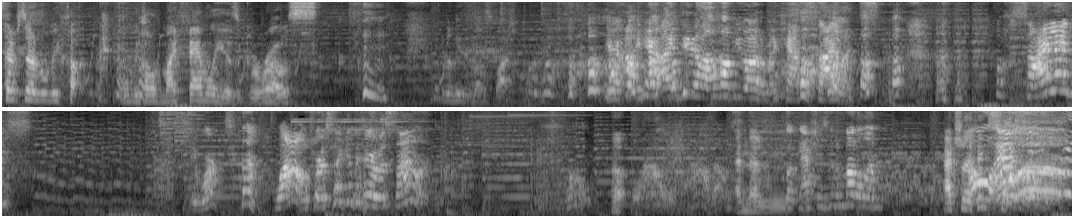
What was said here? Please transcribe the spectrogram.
This episode will be called will be called "My Family Is Gross." It'll be the most watched one. Here, I, here, I did. I'll help you out. I'm gonna cast silence. silence. It worked. wow, for a second there it was silent. Whoa. Oh. Wow. Wow, that was. And then, Look, Ashley's gonna muddle him. actually, I think oh, Sa- Ashley!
